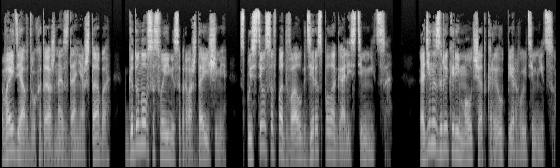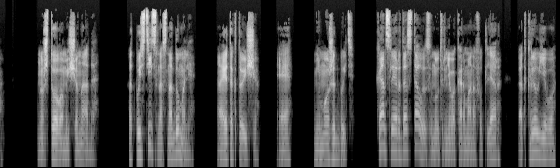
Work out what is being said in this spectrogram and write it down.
Войдя в двухэтажное здание штаба, Годунов со своими сопровождающими спустился в подвал, где располагались темницы. Один из рыкарей молча открыл первую темницу. «Ну что вам еще надо? Отпустить нас надумали? А это кто еще? Э, не может быть». Канцлер достал из внутреннего кармана футляр, открыл его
